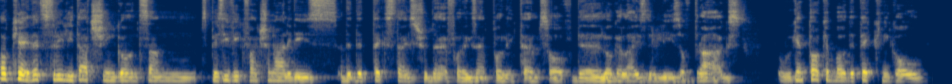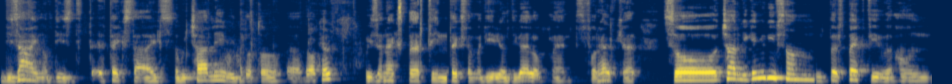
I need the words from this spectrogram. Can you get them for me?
Okay, that's really touching on some specific functionalities that the textiles should have, for example, in terms of the localized release of drugs. We can talk about the technical design of these t- textiles with Charlie, with Dr. Uh, Brooker who is an expert in textile material development for healthcare. So, Charlie, can you give some perspective on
